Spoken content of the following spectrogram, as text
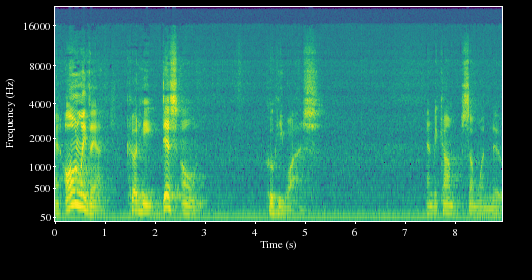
and only then could he disown who he was and become someone new.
